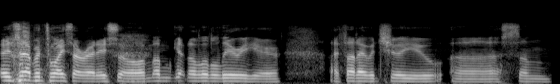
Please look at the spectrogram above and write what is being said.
it's happened twice already, so I'm, I'm getting a little leery here. I thought I would show you uh, some.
